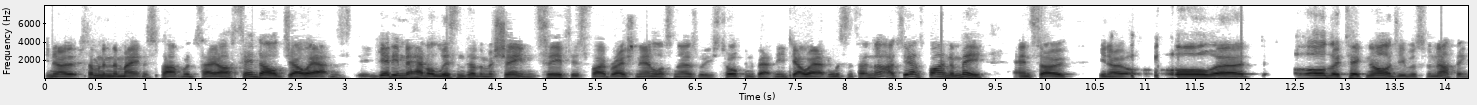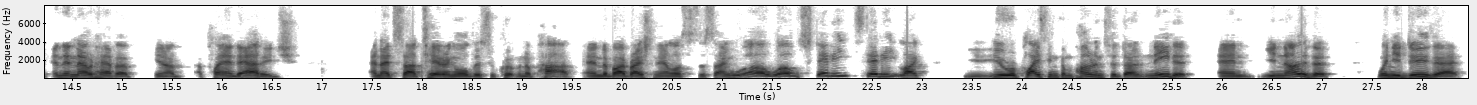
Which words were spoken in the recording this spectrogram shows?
you know, someone in the maintenance department would say, "Oh, send old Joe out and get him to have a listen to the machine, see if this vibration analyst knows what he's talking about." And he'd go out and listen. And say, "No, it sounds fine to me." And so you know, all the all the technology was for nothing. And then they would have a you know a planned outage, and they'd start tearing all this equipment apart. And the vibration analysts are saying, "Whoa, whoa, steady, steady!" Like you, you're replacing components that don't need it, and you know that when you do that,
